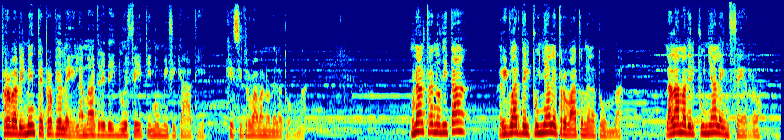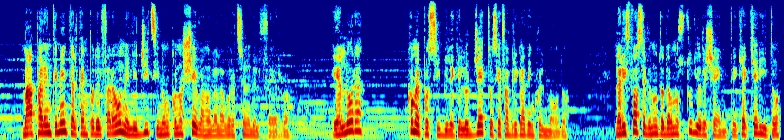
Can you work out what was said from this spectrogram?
Probabilmente è proprio lei la madre dei due feti mummificati che si trovavano nella tomba. Un'altra novità riguarda il pugnale trovato nella tomba. La lama del pugnale è in ferro, ma apparentemente al tempo del faraone gli egizi non conoscevano la lavorazione del ferro. E allora? Com'è possibile che l'oggetto sia fabbricato in quel modo? La risposta è venuta da uno studio recente che ha chiarito,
